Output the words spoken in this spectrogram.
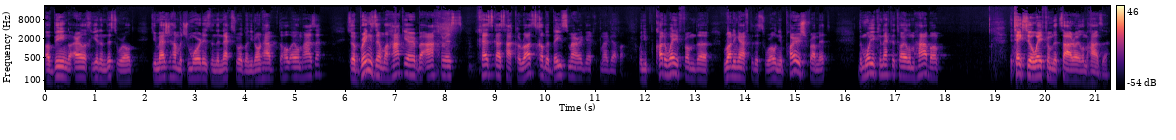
of being erlich yid in this world, can you imagine how much more it is in the next world when you don't have the whole oil hazah? So it brings them lahakir ba'achris cheskas hakarascha bebeis margecha. When you cut away from the running after this world and you perish from it, the more you connect it to Olam Haba, it takes you away from the Tsar Olam Haza.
